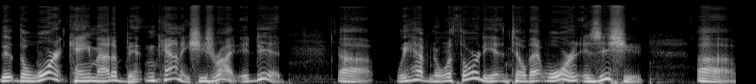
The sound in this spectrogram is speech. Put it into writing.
The the warrant came out of Benton County. She's right. It did. Uh, we have no authority until that warrant is issued. Uh,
